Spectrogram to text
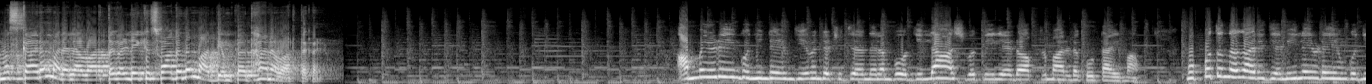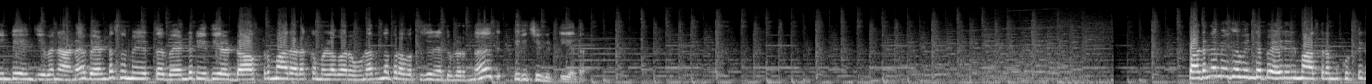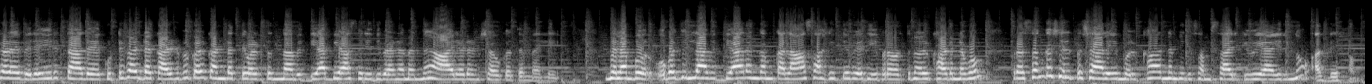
നമസ്കാരം. മലയാള വാർത്തകളിലേക്ക് സ്വാഗതം. ആദ്യം പ്രധാന വാർത്തകൾ. അമ്മയുടെയും കുഞ്ഞിന്റെയും ജീവൻ രക്ഷിച്ച് നിലമ്പൂർ ജില്ലാ ആശുപത്രിയിലെ ഡോക്ടർമാരുടെ കൂട്ടായ്മ. മുപ്പത്തൊന്നുകാരി ജമീലയുടെയും കുഞ്ഞിന്റെയും ജീവനാണ് വേണ്ട സമയത്ത് വേണ്ട രീതിയിൽ ഡോക്ടർമാരടക്കമുള്ളവർ ഉണർന്ന് പ്രവർത്തിച്ചതിനെ തുടർന്ന് തിരിച്ചു കിട്ടിയത്. പഠന മികവിന്റെ പേരിൽ മാത്രം കുട്ടികളെ വിലയിരുത്താതെ കുട്ടികളുടെ കഴിവുകൾ കണ്ടെത്തി വളർത്തുന്ന വിദ്യാഭ്യാസ രീതി വേണമെന്ന് Aryadan Shoukath M L A. Nilambur ഉപജില്ലാ വിദ്യാരംഗം കലാസാഹിത്യവേദി പ്രവർത്തനോദ്ഘാടനവും പ്രസംഗ ശില്പശാലയും ഉദ്ഘാടനം ചെയ്ത് സംസാരിക്കുകയായിരുന്നു അദ്ദേഹം.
